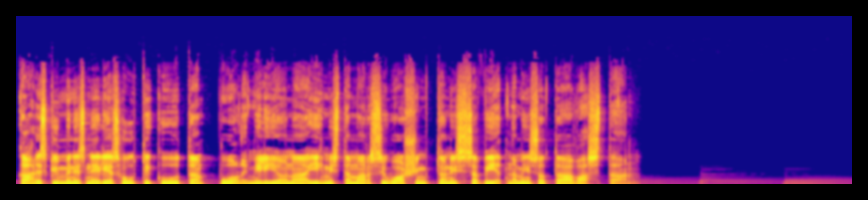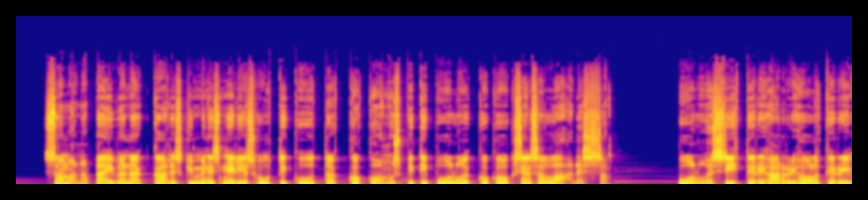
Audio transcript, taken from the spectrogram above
24. huhtikuuta puoli miljoonaa ihmistä marssi Washingtonissa Vietnamin sotaa vastaan. Samana päivänä 24. huhtikuuta kokoomus piti puoluekokouksensa Lahdessa – Puoluesihteeri Harri Holkeri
